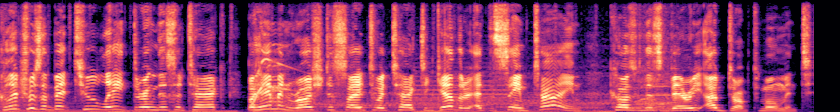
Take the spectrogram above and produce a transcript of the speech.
Glitch was a bit too late during this attack, but him and Rush decided to attack together at the same time, causing this very abrupt moment.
